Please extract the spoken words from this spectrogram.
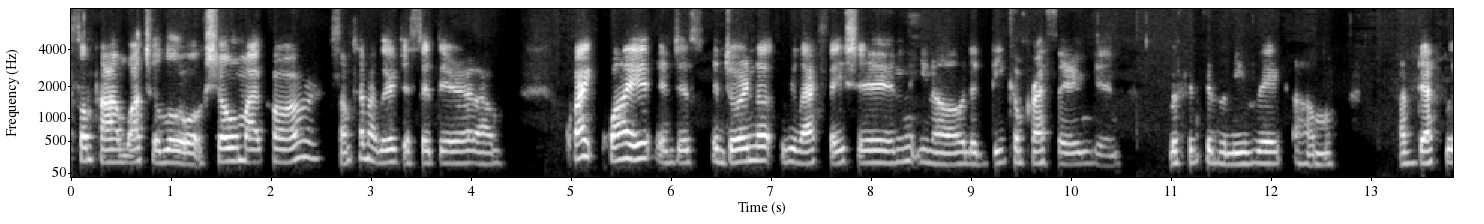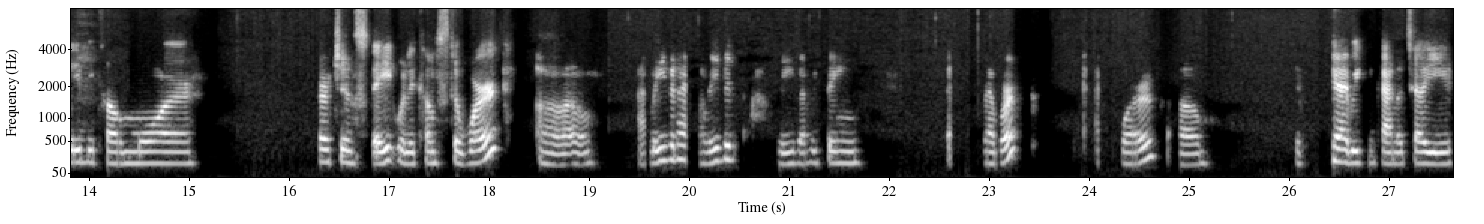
sometimes watch a little show in my car. Sometimes I literally just sit there and I'm quite quiet and just enjoying the relaxation, you know, the decompressing and listen to the music. Um, I've definitely become more church and state when it comes to work. Uh, I leave it. I leave it. I leave everything at work. At work, um, if Gabby can kind of tell you,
